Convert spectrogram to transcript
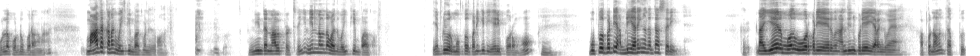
உள்ளே கொண்டு போகிறாங்கன்னா மாதக்கணக்கு வைத்தியம் பார்க்க வேண்டியது வரும் அதுக்கு. நீண்ட நாள் பிரச்சனைக்கு நீண்ட நாள் தான் அது வைத்தியம் பார்க்கும். எப்படி ஒரு முப்பது படிக்கட்டு ஏறி போகிறோமோ. முப்பது படி அப்படி இறங்கி வந்தால் தான் சரி. நான் ஏறும்போது ஒவ்வொரு படியாக ஏறுவேன் அஞ்சு அஞ்சு படியாக இறங்குவேன். அப்படின்னாலும் தப்பு.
